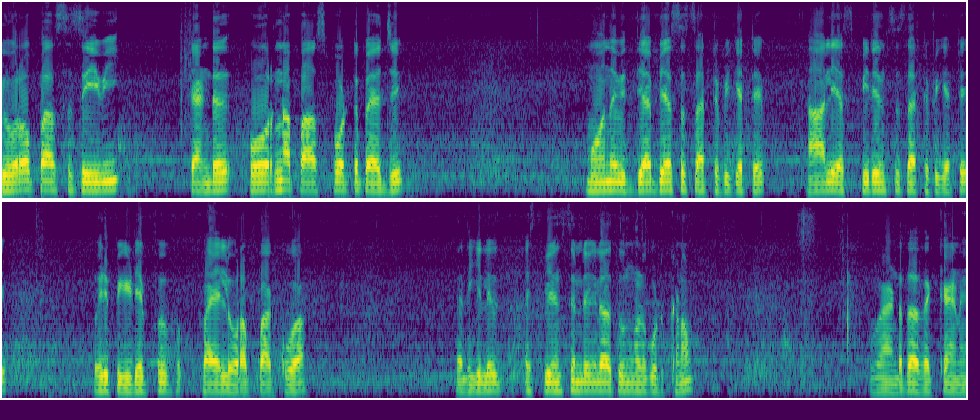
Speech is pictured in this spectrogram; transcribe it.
യൂറോ പാസ് സി വി രണ്ട് പൂർണ പാസ്പോർട്ട് പേജ് മൂന്ന് വിദ്യാഭ്യാസ സർട്ടിഫിക്കറ്റ് നാല് എക്സ്പീരിയൻസ് സർട്ടിഫിക്കറ്റ് ഒരു പി ഡി എഫ് ഫയൽ ഉറപ്പാക്കുക. എന്തെങ്കിലും എക്സ്പീരിയൻസ് ഉണ്ടെങ്കിൽ അത് നിങ്ങൾ കൊടുക്കണം. വേണ്ടത് അതൊക്കെയാണ്.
